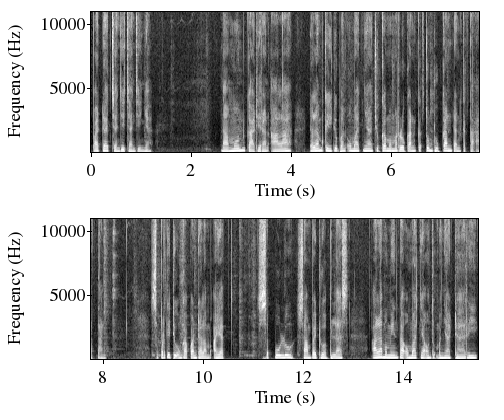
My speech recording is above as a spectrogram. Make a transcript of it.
pada janji-janjinya. Namun kehadiran Allah dalam kehidupan umatnya juga memerlukan ketundukan dan ketaatan. Seperti diungkapkan dalam ayat 10 sampai 12, Allah meminta umatnya untuk menyadari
